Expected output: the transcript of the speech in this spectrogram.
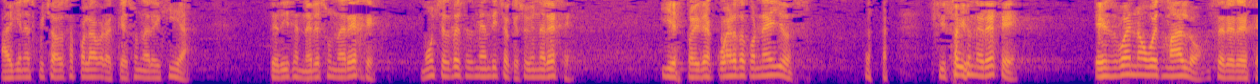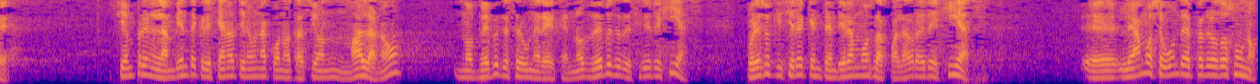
¿Alguien ha escuchado esa palabra? que es una herejía? Te dicen, eres un hereje. Muchas veces me han dicho que soy un hereje y estoy de acuerdo con ellos. si soy un hereje, ¿es bueno o es malo ser hereje? Siempre en el ambiente cristiano tiene una connotación mala, ¿no? No debes de ser un hereje, no debes de decir herejías. Por eso quisiera que entendiéramos la palabra herejías. Eh, leamos 2 de Pedro 2.1,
